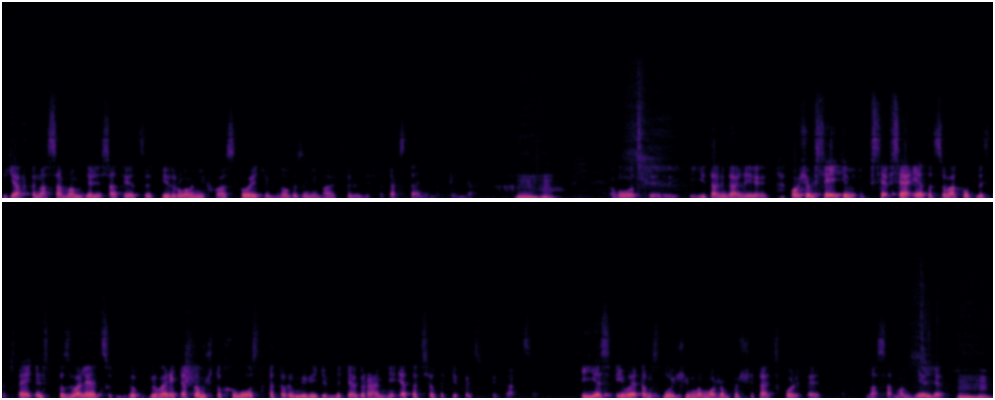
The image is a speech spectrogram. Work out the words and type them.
явка на самом деле соответствует ядру, а не хвосту. Этим много занимаются люди в Татарстане, например. Mm-hmm вот, и так далее. В общем, все эти, вся, вся эта совокупность обстоятельств позволяет говорить о том, что хвост, который мы видим на диаграмме, это все-таки фальсификация. И, если, и в этом случае мы можем посчитать, сколько это на самом деле. Угу.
